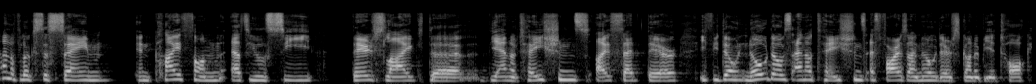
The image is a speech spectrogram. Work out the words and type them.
kind of looks the same. In Python, as you'll see, there's like the, the annotations I set there. If you don't know those annotations, as far as I know, there's going to be a talk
